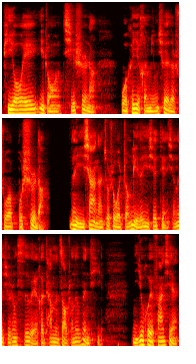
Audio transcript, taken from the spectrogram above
PUA 一种歧视呢？我可以很明确的说，不是的。那以下呢，就是我整理的一些典型的学生思维和他们造成的问题，你就会发现，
